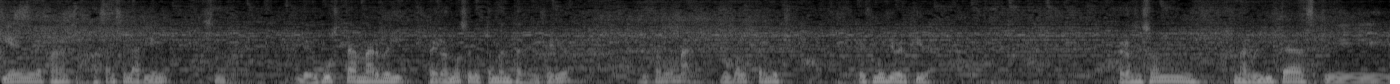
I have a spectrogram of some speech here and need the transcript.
quieren ir a pasársela bien, si les gusta Marvel, pero no se lo toman tan en serio, les mal, les va a gustar mucho. Es muy divertida. Pero si son Marvelitas que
